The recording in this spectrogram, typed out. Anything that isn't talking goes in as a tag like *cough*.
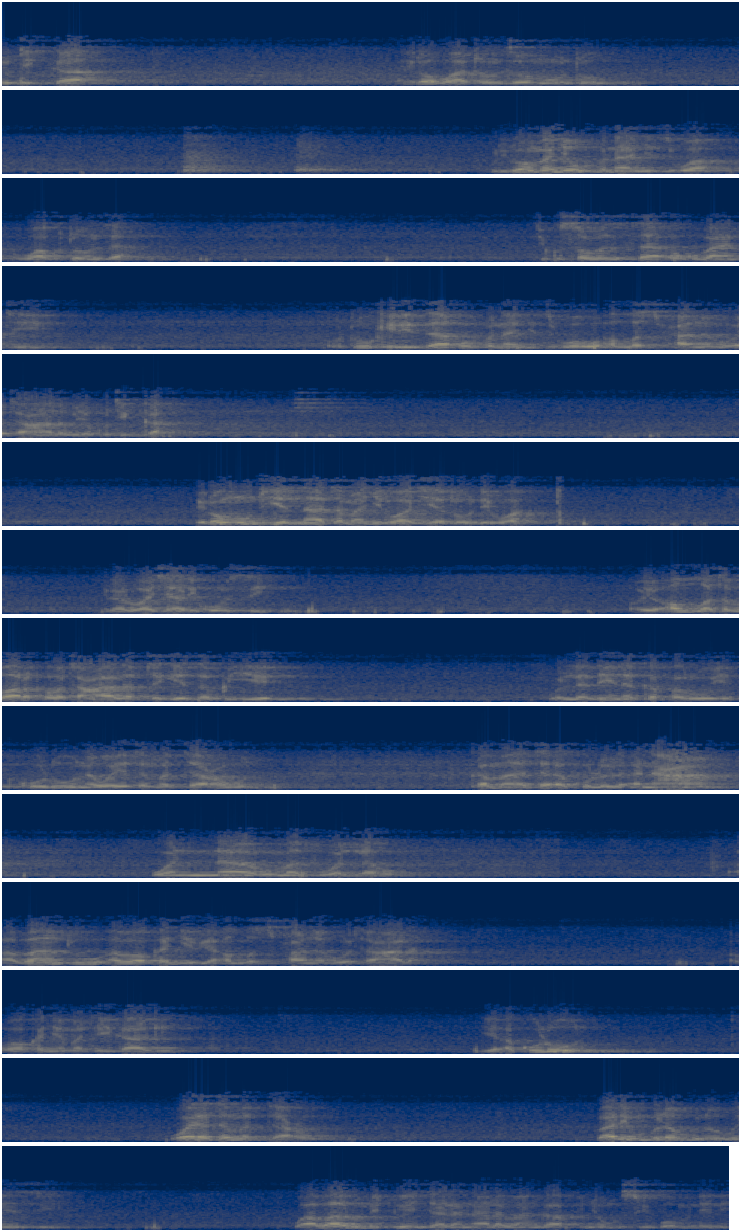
eyatutikka era obwatonze omuntu. Buli lwomanyi obuvunanyizibwa obwakutonza kikusobozesa okuba nti otuukiriza obuvunanyizibwa obwo allah subhanahu wataala bweyakutikka era omuntu yenna atamanyi lwaki yatondebwa era lwaki ali ku nsi oyo allah tabaraka wataala tutegeeza ku ye walladhina kafaru yakuluuna wayatamattaun kama taakulu lanam wannaaru mathwan lahum. Abantu abawakanya ebya allah subhanahu wataala abawakanya amateeka ge yaakuluun wayatamattaun bali mu bulamu buno obwensi bw'aba alumiddwa enjala n'alaba nga afunye omusiiba omunene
